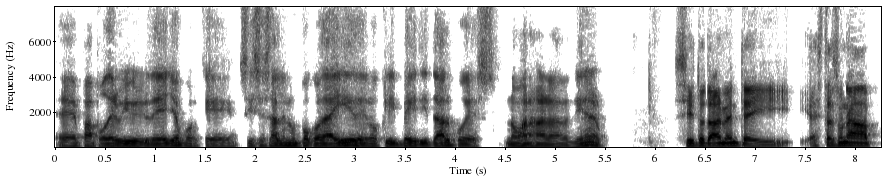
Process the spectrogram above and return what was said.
eh, para poder vivir de ello, porque si se salen un poco de ahí, de lo clickbait y tal, pues no van a ganar dinero. Sí, totalmente. Y esta es una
